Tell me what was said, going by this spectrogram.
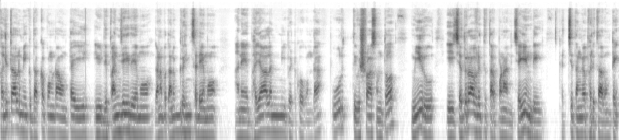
ఫలితాలు మీకు దక్కకుండా ఉంటాయి. ఇది పనిచేయదేమో గణపతి అనుగ్రహించడేమో అనే భయాలన్నీ పెట్టుకోకుండా పూర్తి విశ్వాసంతో మీరు ఈ చతురావృత్తి తర్పణాన్ని చేయండి. ఖచ్చితంగా ఫలితాలు ఉంటాయి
